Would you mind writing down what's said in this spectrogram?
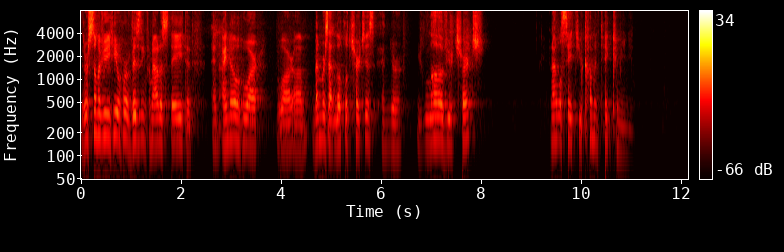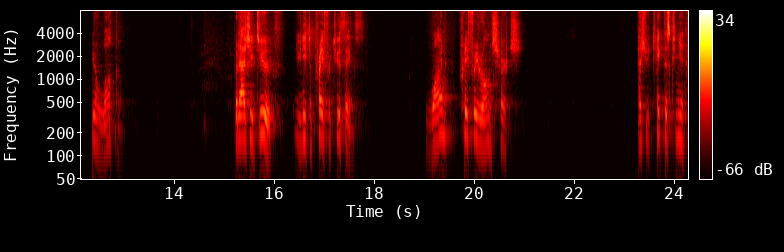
There are some of you here who are visiting from out of state, and, and I know who are, who are um, members at local churches, and you're you love your church, and I will say to you, come and take communion. You're welcome. But as you do, you need to pray for two things. One, pray for your own church. As you take this communion,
